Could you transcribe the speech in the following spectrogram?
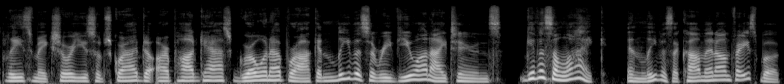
Please make sure you subscribe to our podcast, Growing Up Rock, and leave us a review on iTunes. Give us a like and leave us a comment on Facebook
